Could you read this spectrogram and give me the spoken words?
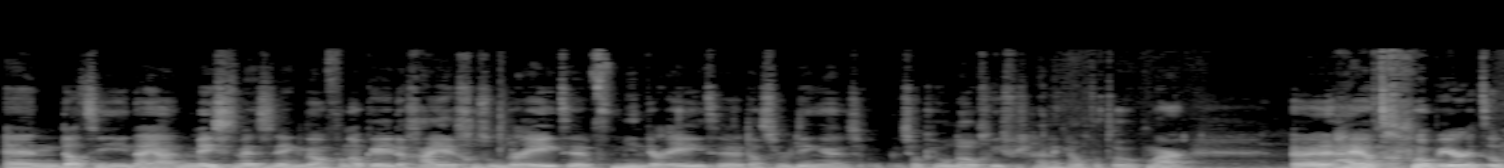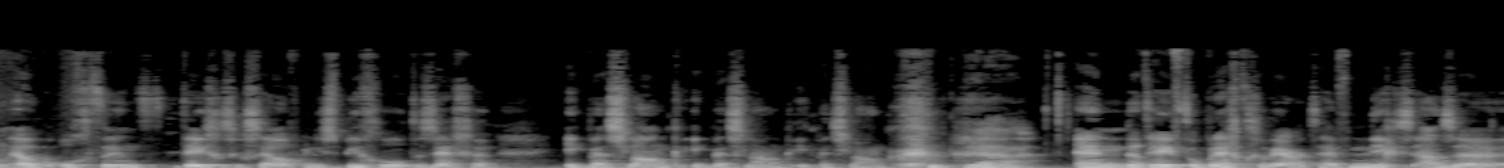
En dat hij, nou ja, de meeste mensen denken dan van, oké, dan ga je gezonder eten of minder eten, dat soort dingen. Ook, is ook heel logisch, waarschijnlijk helpt dat ook. Maar hij had geprobeerd om elke ochtend tegen zichzelf in de spiegel te zeggen, ik ben slank, ik ben slank, ik ben slank. Ja, En dat heeft oprecht gewerkt. Hij heeft niks aan zijn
